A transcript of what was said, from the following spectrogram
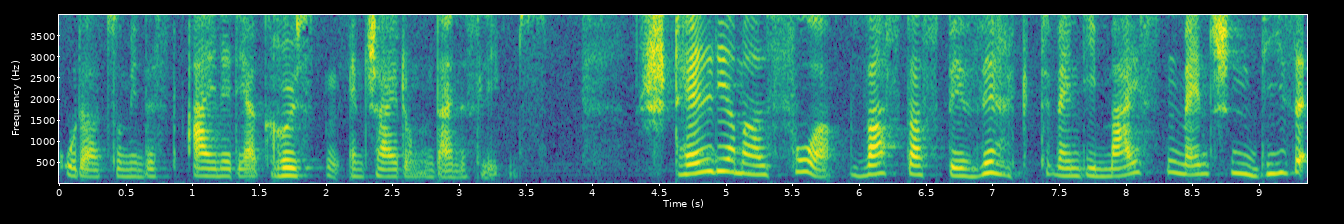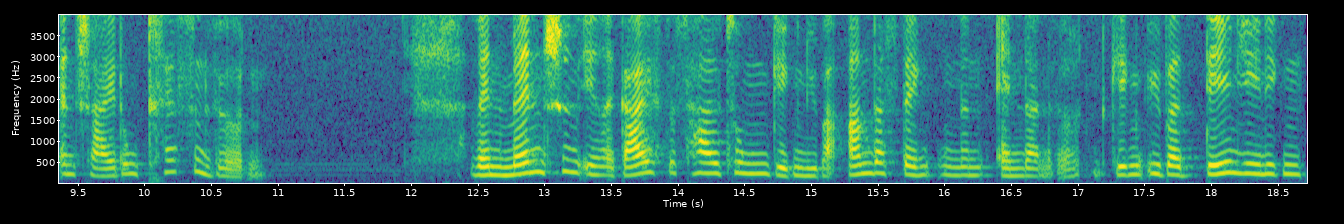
oder zumindest eine der größten Entscheidungen deines Lebens. Stell dir mal vor, was das bewirkt, wenn die meisten Menschen diese Entscheidung treffen würden wenn Menschen ihre Geisteshaltung gegenüber Andersdenkenden ändern würden, gegenüber denjenigen,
